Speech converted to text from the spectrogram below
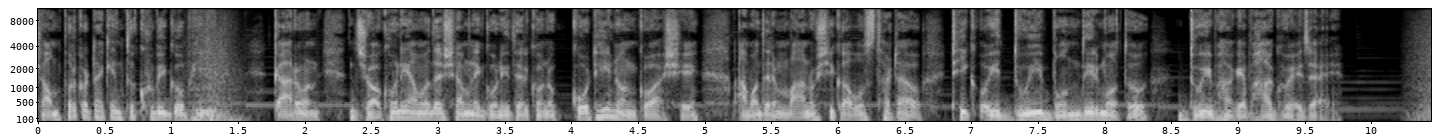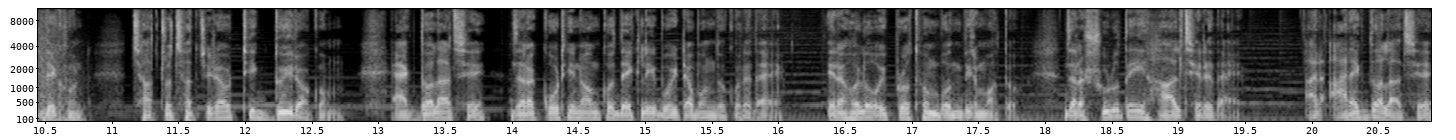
সম্পর্কটা কিন্তু খুবই গভীর, কারণ যখনই আমাদের সামনে গণিতের কোনো কঠিন অঙ্ক আসে, আমাদের মানসিক অবস্থাটাও ঠিক ওই দুই বন্দির মতো দুই ভাগে ভাগ হয়ে যায়। দেখুন, ছাত্রছাত্রীরাও ঠিক দুই রকম, একদল আছে যারা কঠিন অঙ্ক দেখলেই বইটা বন্ধ করে দেয় এরা হলো ওই প্রথম বন্দির মতো, যারা শুরুতেই হাল ছেড়ে দেয়। আর আরেক দল আছে,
